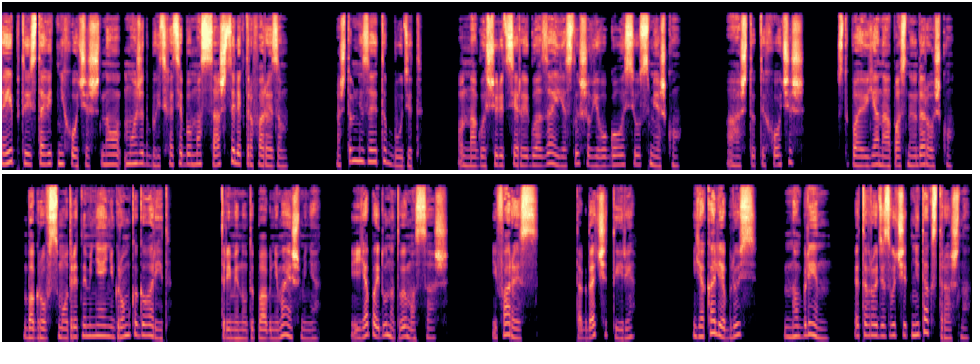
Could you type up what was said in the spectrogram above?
Тейп ты ставить не хочешь, но, может быть, хотя бы массаж с электрофорезом. А что мне за это будет? Он нагло щурит серые глаза, и я слышу в его голосе усмешку. А что ты хочешь? Ступаю я на опасную дорожку. Багров смотрит на меня и негромко говорит. Три минуты пообнимаешь меня, и я пойду на твой массаж. И форез. Тогда четыре. Я колеблюсь, но, блин, это вроде звучит не так страшно.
